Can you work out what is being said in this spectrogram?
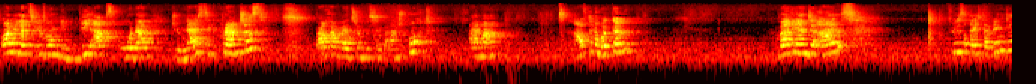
Und die letzte Übung, die B-Ups oder Gymnastic Crunches. Bauch haben wir jetzt schon ein bisschen beansprucht. Einmal auf den Rücken. Variante 1, Füße rechter Winkel.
